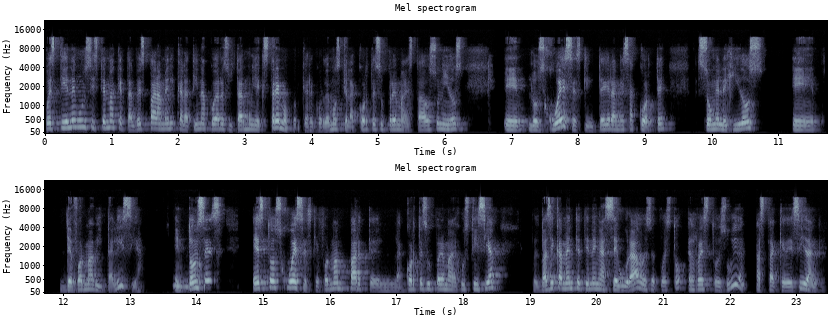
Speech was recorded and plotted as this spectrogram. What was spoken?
Pues tienen un sistema que tal vez para América Latina puede resultar muy extremo, porque recordemos que la Corte Suprema de Estados Unidos eh, los jueces que integran esa corte son elegidos de forma vitalicia. Entonces, estos jueces que forman parte de la Corte Suprema de Justicia, pues básicamente tienen asegurado ese puesto el resto de su vida, hasta que decidan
